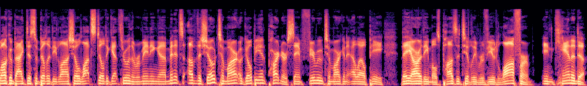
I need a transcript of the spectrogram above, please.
Welcome back, Disability Law Show. Lots still to get through in the remaining uh, minutes of the show. Tamar Agopian Partners, Samfiru Tumarkin LLP. They are the most positively reviewed law firm in Canada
